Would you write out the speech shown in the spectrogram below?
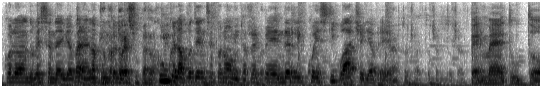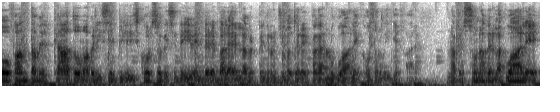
qualora dovesse andare via Barella, comunque, giocatore superlativo. comunque la potenza economica per prenderli questi qua ce li avremo. Certo, certo, certo, certo. Per me è tutto fantamercato, ma per il semplice discorso che se devi vendere Balella per prendere un giocatore e pagarlo uguale, cosa lo vendi a fare? Una persona per la quale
